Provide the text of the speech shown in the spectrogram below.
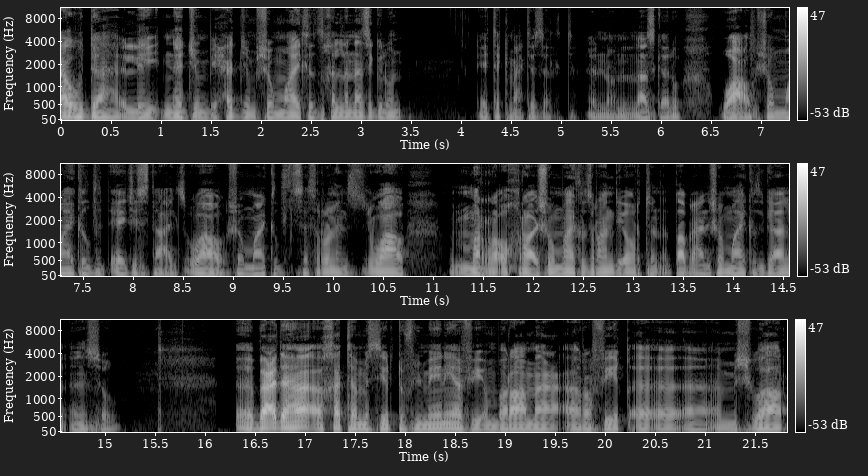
عودة لنجم بحجم شون مايكلز. خلى الناس يقولون ليتك ما اعتزلت. إنه الناس قالوا wow شون مايكلز ضد AJ Styles wow شون مايكلز ضد سيث رولينز wow مرة أخرى شون مايكلز راندي أورتن. طبعا شون مايكلز قال إنسوا. بعدها ختم مسيرته في ال Mania في مباراة مع رفيق آه، آه، مشوار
